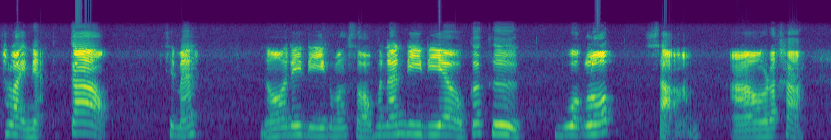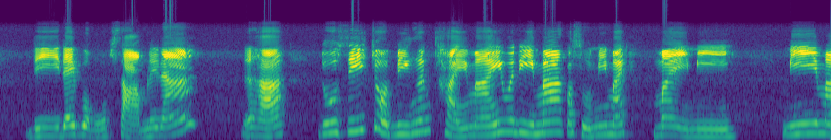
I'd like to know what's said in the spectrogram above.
เท่าไหร่เนี่ยเก้าใช่ไหมเนาะได้ดีกำลังสองเพราะนั้นดีเดียวก็คือ บวกลบสามเอาละค่ะ ดีได้บวกลบสามเลยนะนะคะ ดูซิโจทย์มีเงื่อนไขไหมว่าดีมากกว่าศูนย์มีไหมไม่มี มีไหม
